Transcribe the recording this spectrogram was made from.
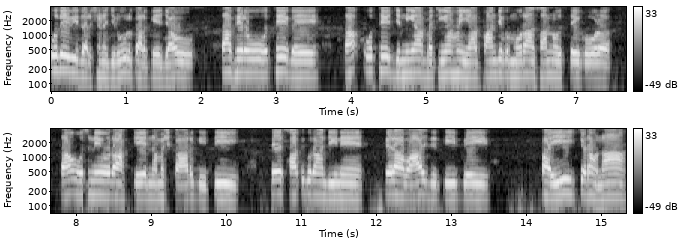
ਉਹਦੇ ਵੀ ਦਰਸ਼ਨ ਜ਼ਰੂਰ ਕਰਕੇ ਜਾਓ। ਤਾਂ ਫਿਰ ਉਹ ਉੱਥੇ ਗਏ। ਤਾਂ ਉੱਥੇ ਜਿੰਨੀਆਂ ਬਚੀਆਂ ਹੋਈਆਂ, ਪੰਜ ਕੁ ਮੋਹਰਾਂ ਸਨ ਉਸਦੇ ਕੋਲ। ਤਾਂ ਉਸਨੇ ਉਹ ਰੱਖ ਕੇ ਨਮਸਕਾਰ ਕੀਤੀ। ਤੇ ਸਤਿਗੁਰਾਂ ਜੀ ਨੇ ਫਿਰ ਆਵਾਜ਼ ਦਿੱਤੀ ਵੀ ਭਾਈ ਚੜਾਉਣਾ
